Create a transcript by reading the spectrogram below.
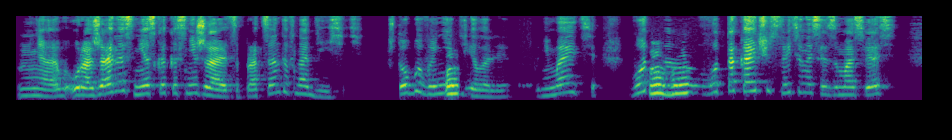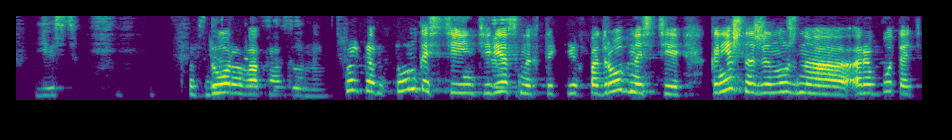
оно, урожайность несколько снижается, процентов на 10 что бы вы ни делали, понимаете? Вот, угу. вот такая чувствительность и взаимосвязь есть. Здорово. Сколько тонкостей, интересных таких подробностей. Конечно же, нужно работать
